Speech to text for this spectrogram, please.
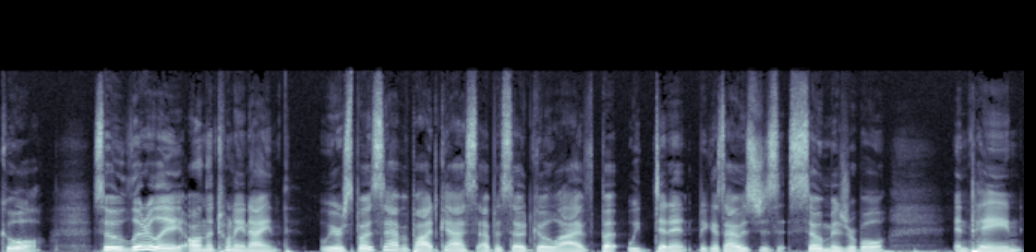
cool. So, literally on the 29th, we were supposed to have a podcast episode go live, but we didn't because I was just so miserable in pain.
